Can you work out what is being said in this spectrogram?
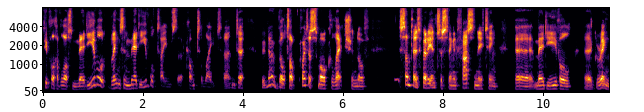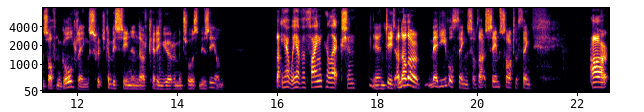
people have lost medieval rings in medieval times that have come to light, and we've now built up quite a small collection of sometimes very interesting and fascinating uh, medieval uh, rings, often gold rings, which can be seen in our Kirriemuir and Montrose Museum. That, yeah, we have a fine collection. Yeah, indeed. Another medieval things of that same sort of thing are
